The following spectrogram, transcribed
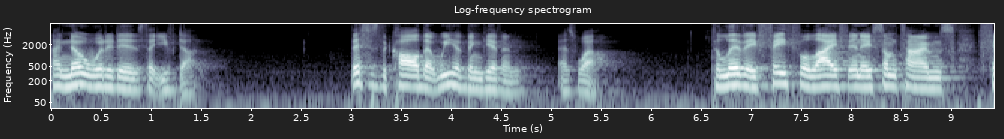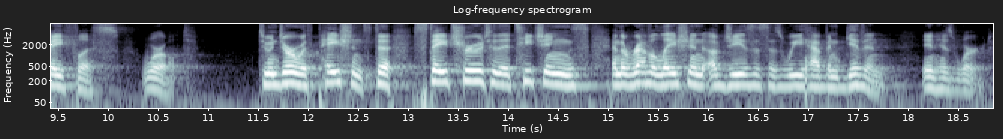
I know what it is that you've done. This is the call that we have been given as well to live a faithful life in a sometimes faithless world, to endure with patience, to stay true to the teachings and the revelation of Jesus as we have been given in his word.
